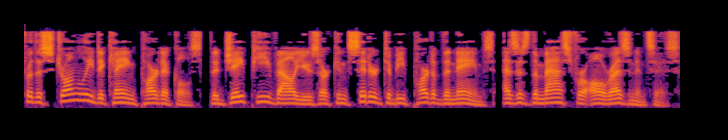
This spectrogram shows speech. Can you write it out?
For the strongly decaying particles, the Jp values are considered to be part of the names, as is the mass for all resonances.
